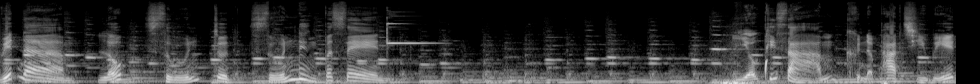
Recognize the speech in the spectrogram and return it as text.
เวียดนาม ลบ 0.01% ยกที่ 3 คุณภาพชีวิต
